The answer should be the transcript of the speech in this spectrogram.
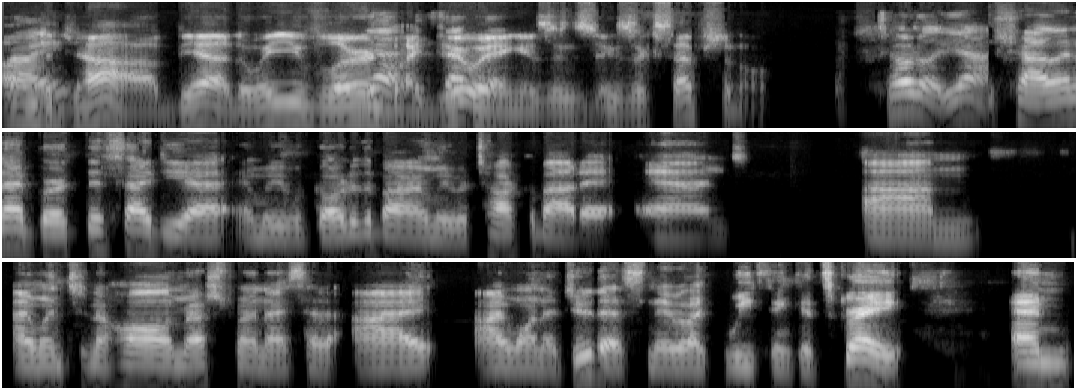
On the right job, yeah. The way you've learned Yeah, by exactly. doing is is exceptional. Totally, yeah. Shaila and I birthed this idea, and we would go to the bar and we would talk about it. And um, I went to Nahal and Reshma and I said, I I want to do this, and they were like, We think it's great. And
